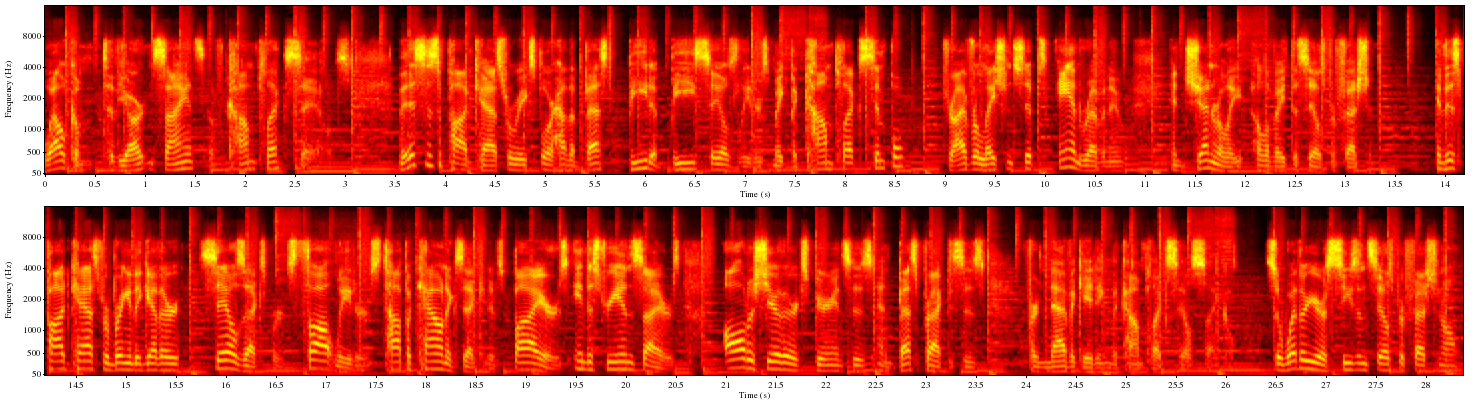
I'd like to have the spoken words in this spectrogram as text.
Welcome to the art and science of complex sales. This is a podcast where we explore how the best B2B sales leaders make the complex simple, drive relationships and revenue, and generally elevate the sales profession. In this podcast, we're bringing together sales experts, thought leaders, top account executives, buyers, industry insiders, all to share their experiences and best practices for navigating the complex sales cycle. So, whether you're a seasoned sales professional,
